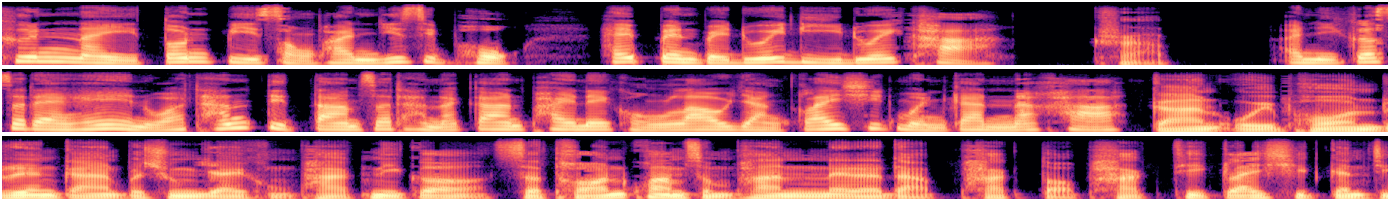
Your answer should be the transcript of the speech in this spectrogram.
ขึ้นในต้นปี 2026 ให้เป็นไปด้วยดีด้วยค่ะ ครับ อันนี้ก็แสดงให้เห็นว่าท่านติดตามสถานการณ์ภายในของเราอย่างใกล้ชิดเหมือนกันนะคะ การอวยพรเรื่องการประชุมใหญ่ของพักนี่ก็สะท้อนความสัมพันธ์ในระดับพักต่อพักที่ใกล้ชิดกันจ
